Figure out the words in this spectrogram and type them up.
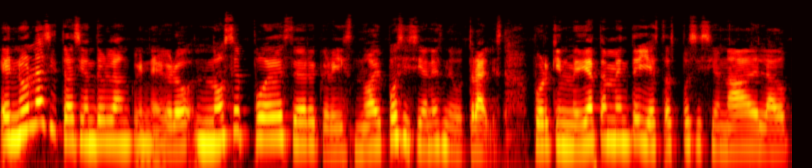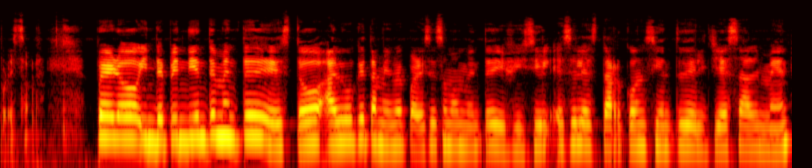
En una situación de blanco y negro no se puede ser gris, no hay posiciones neutrales, porque inmediatamente ya estás posicionada del lado opresor. Pero independientemente de esto, algo que también me parece sumamente difícil es el estar consciente del yes al men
